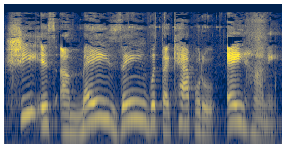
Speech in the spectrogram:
She is amazing with a capital A, honey.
